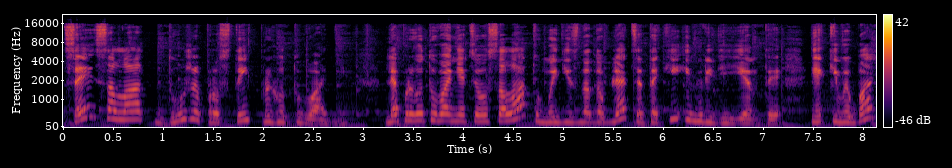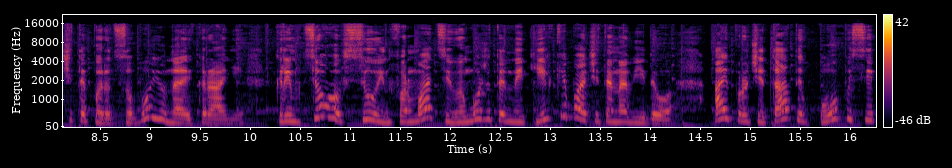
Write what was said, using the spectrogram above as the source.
Цей салат дуже простий в приготуванні. Для приготування цього салату мені знадобляться такі інгредієнти, які ви бачите перед собою на екрані. Крім цього, всю інформацію ви можете не тільки бачити на відео, а й прочитати в описі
